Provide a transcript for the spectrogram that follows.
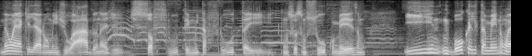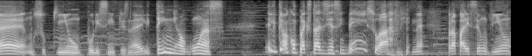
não é aquele aroma enjoado, né, de, de só fruta, tem muita fruta e como se fosse um suco mesmo. E em boca ele também não é um suquinho puro e simples, né? Ele tem algumas ele tem uma complexidadezinha assim bem suave, né? Para parecer um vinho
